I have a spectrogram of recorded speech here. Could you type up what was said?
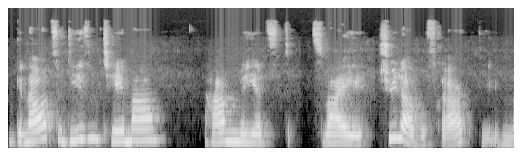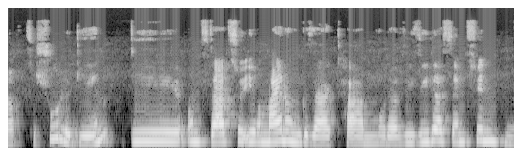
genau zu diesem Thema haben wir jetzt zwei Schüler befragt, die eben noch zur Schule gehen, die uns dazu ihre Meinung gesagt haben oder wie sie das empfinden.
